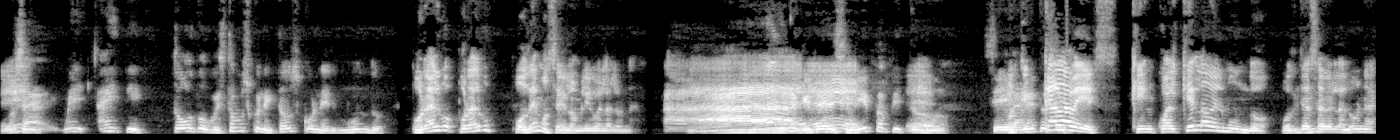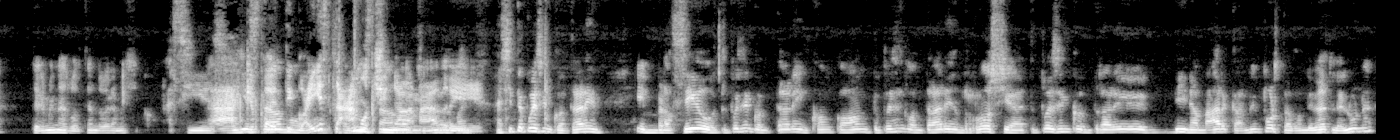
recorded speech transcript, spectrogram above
Eh, O sea, güey, hay de todo, güey. Estamos conectados con el mundo. por algo, por algo podemos ser el ombligo de la luna. Ah, Ah, lo que te eh, decía, papito. eh. Sí, Porque neta, cada sí. vez que en cualquier lado del mundo volteas a ver la luna, terminas volteando a ver a México. Así es. Ah, ahí qué estamos, poético. Ahí estamos, chingada madre. madre. Así te puedes encontrar en, en Brasil, te puedes encontrar en Hong Kong, te puedes encontrar en Rusia, te puedes encontrar en Dinamarca, no importa donde veas la luna,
